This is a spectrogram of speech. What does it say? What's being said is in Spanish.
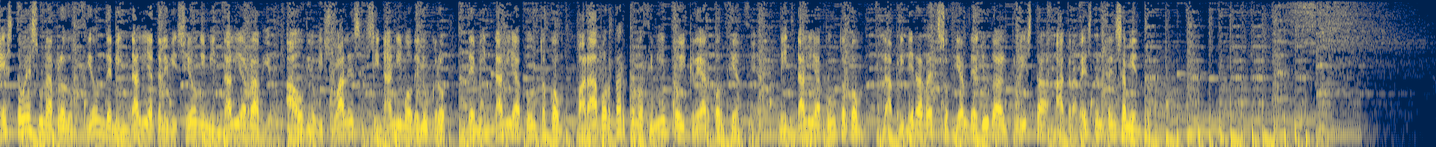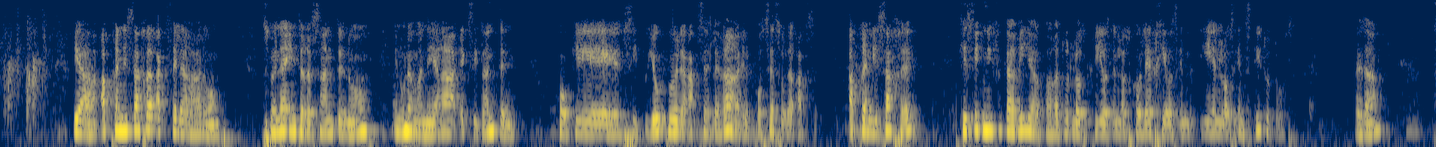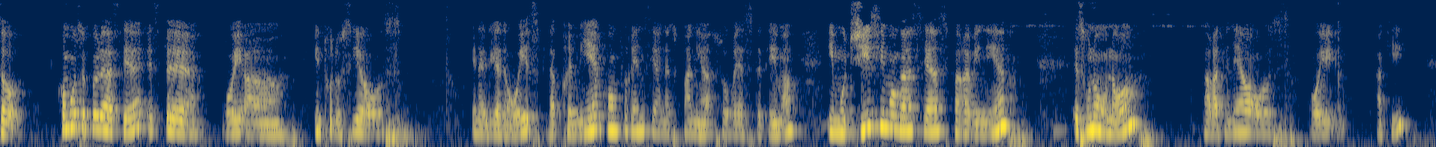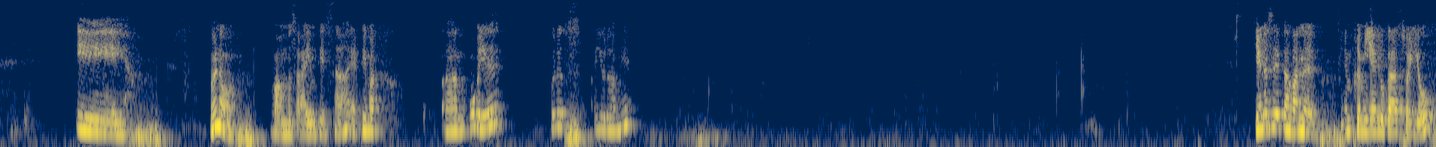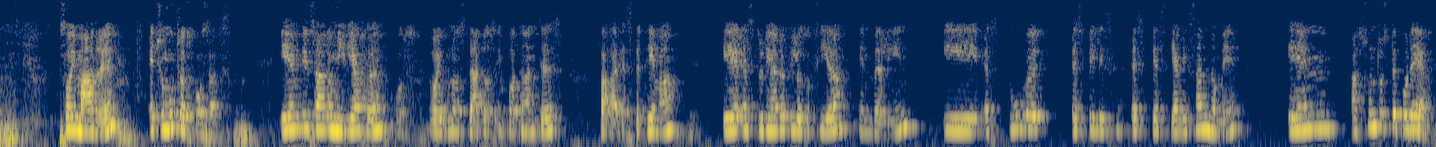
Esto es una producción de Mindalia Televisión y Mindalia Radio, audiovisuales sin ánimo de lucro de mindalia.com, para aportar conocimiento y crear conciencia. Mindalia.com, la primera red social de ayuda altruista a través del pensamiento. Ja, aprendizaje acelerado. Suena interesante, ¿no? En una manera excitante. Porque si yo puedo acelerar el proceso de aprendizaje, ¿qué significaría para todos los críos en los colegios y en los institutos? ¿Verdad? So, ¿Cómo se puede hacer? Este voy a introduciros en el día de hoy. Es la primera conferencia en España sobre este tema. Y muchísimas gracias para venir. Es un honor para teneros hoy aquí. Y bueno, vamos a empezar el tema. Um, Uriel, ¿puedes ayudarme? ¿Quién es el Cabanel? En primer lugar soy yo. Soy madre, he hecho muchas cosas. He empezado mi viaje, os doy unos datos importantes para este tema. He estudiado filosofía en Berlín y estuve especializándome en asuntos de poder,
